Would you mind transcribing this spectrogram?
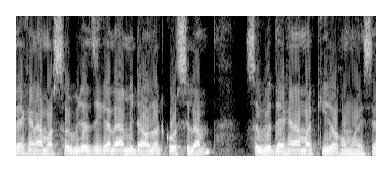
দেখেন আমার ছবিটা যেখানে আমি ডাউনলোড করছিলাম, ছবিটা দেখেন আমার কীরকম হয়েছে।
